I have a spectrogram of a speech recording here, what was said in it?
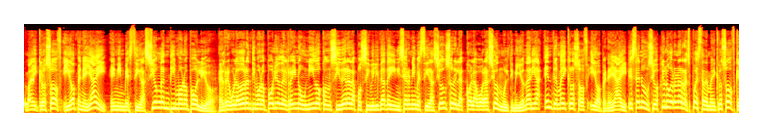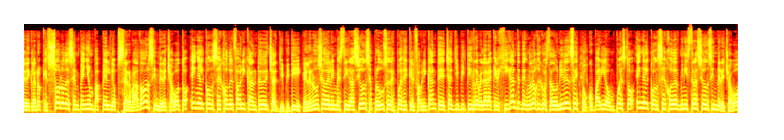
Microsoft y OpenAI en investigación antimonopolio. El regulador antimonopolio del Reino Unido considera la posibilidad de iniciar una investigación sobre la colaboración multimillonaria entre Microsoft y OpenAI. Este anuncio dio lugar a una respuesta de Microsoft que declaró que solo desempeña un papel de observador sin derecho a voto en el consejo del fabricante de ChatGPT. El anuncio de la investigación se produce después de que el fabricante de ChatGPT revelara que el gigante tecnológico estadounidense ocuparía un puesto en el consejo de administración sin derecho a voto.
